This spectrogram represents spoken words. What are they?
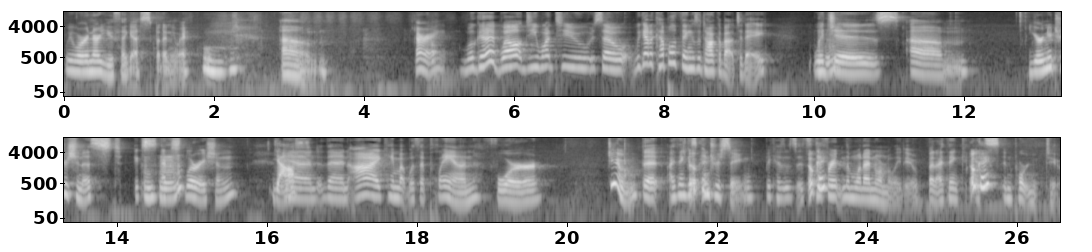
we were in our youth, I guess. But anyway. Mm-hmm. Um. All right. Well, good. Well, do you want to? So we got a couple of things to talk about today, which Mm-hmm. is um, your nutritionist ex- exploration. Yes. And then I came up with a plan for June that I think is Okay. interesting because it's it's Okay. different than what I normally do, but I think Okay. it's important too.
